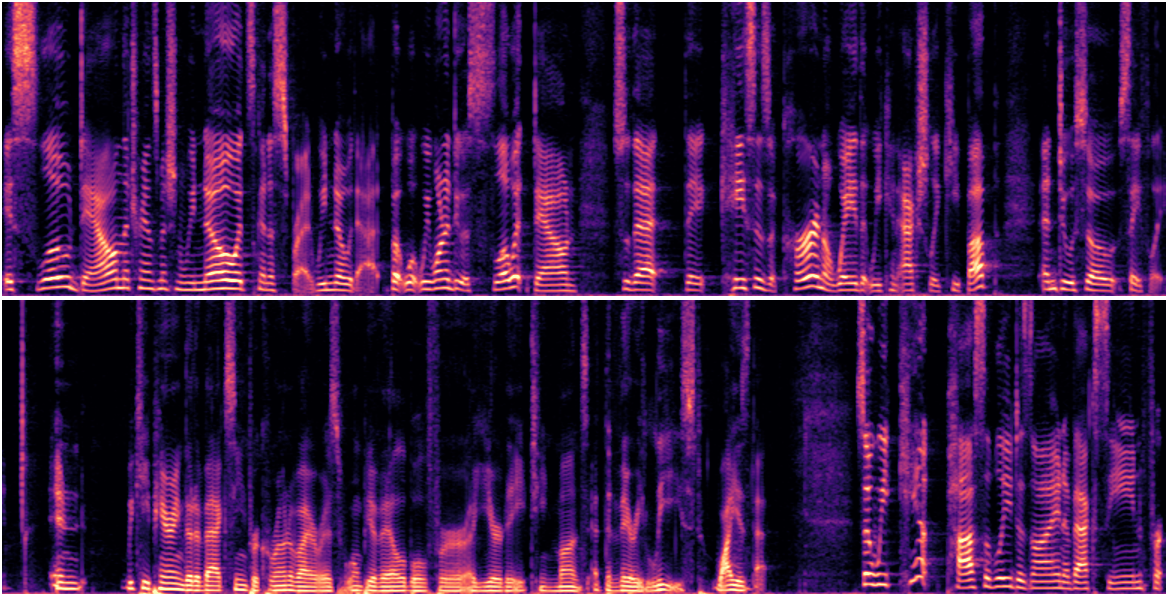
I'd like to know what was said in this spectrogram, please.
is slow down the transmission. We know it's going to spread. We know that, but what we want to do is slow it down so that the cases occur in a way that we can actually keep up and do so safely. And we keep hearing that a vaccine for coronavirus won't be available for a year to 18 months at the very least. Why is that? So we can't possibly design a vaccine for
